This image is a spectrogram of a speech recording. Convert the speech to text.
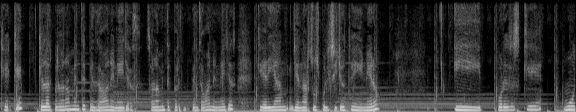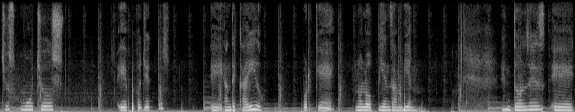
que, que las personas pensaban en ellas, solamente pensaban en ellas, querían llenar sus bolsillos de dinero y por eso es que muchos, muchos eh, proyectos eh, han decaído porque no lo piensan bien. Entonces, eh,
